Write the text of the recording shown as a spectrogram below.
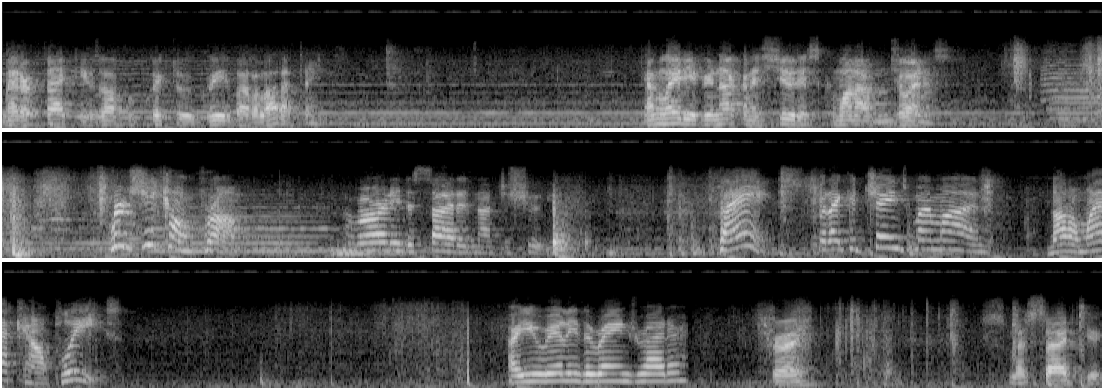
Matter of fact, he was awful quick to agree about a lot of things. Young lady, if you're not going to shoot us, come on out and join us. Where'd she come from? I've already decided not to shoot you. Thanks. But I could change my mind. Not on my account, please. Are you really the range rider? That's right. This is my sidekick,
